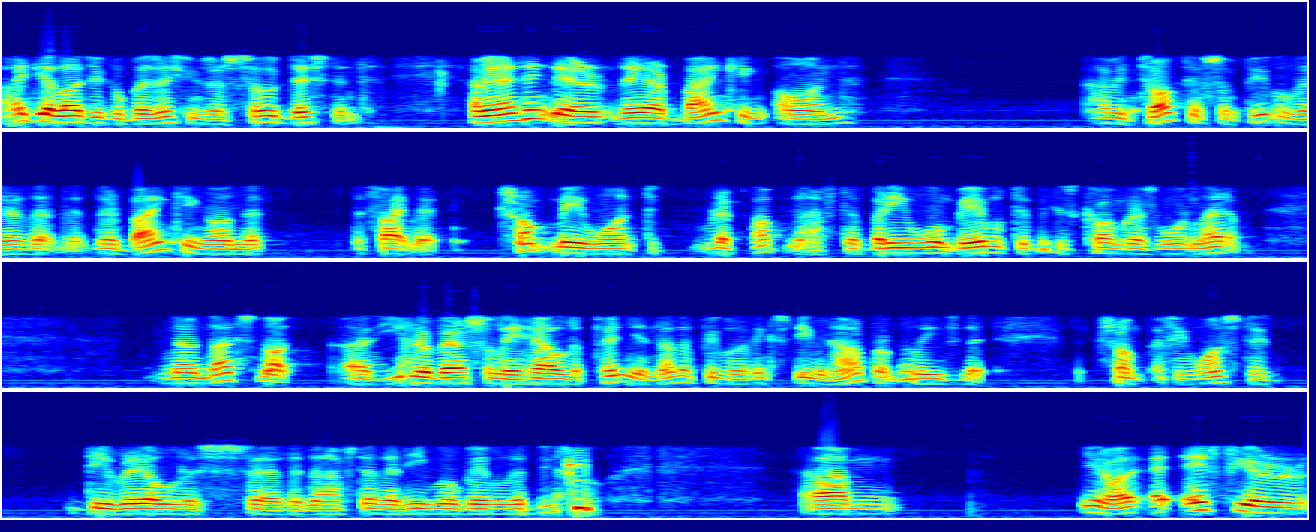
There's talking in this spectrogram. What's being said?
ideological positions are so distant. I mean, I think they're they are banking on. Having talked to some people there, that, that they're banking on that the fact that Trump may want to rip up NAFTA, but he won't be able to because Congress won't let him. Now, that's not a universally held opinion. Other people, I think Stephen Harper believes that Trump, if he wants to derail this uh, the NAFTA, then he will be able to do so. Um, you know, if you're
